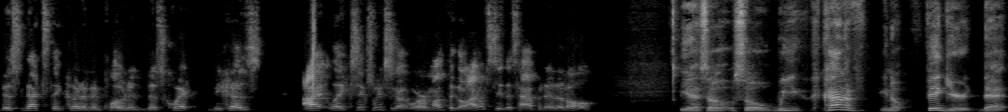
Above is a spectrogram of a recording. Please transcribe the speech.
this Nets thing could have imploded this quick because I like six weeks ago or a month ago, I don't see this happening at all. Yeah, so so we kind of you know figured that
